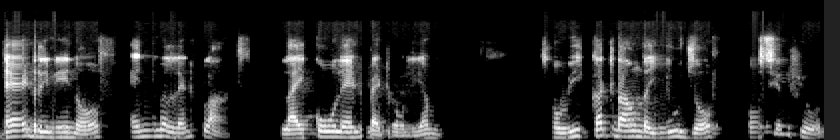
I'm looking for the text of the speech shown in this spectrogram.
dead remain of animal and plants like coal and petroleum. So we cut down the use of fossil fuel.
